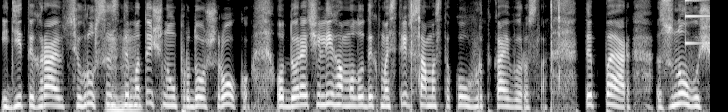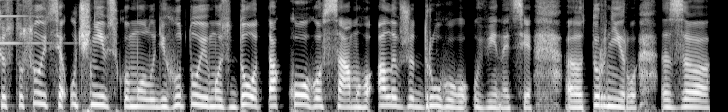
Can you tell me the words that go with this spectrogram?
і діти грають цю гру систематично упродовж року. От, до речі, Ліга молодих майстрів саме з такого гуртка і виросла. Тепер знову, що стосується учнівської молоді, готуємось до такого самого, але вже другого у Вінниці е, турніру з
